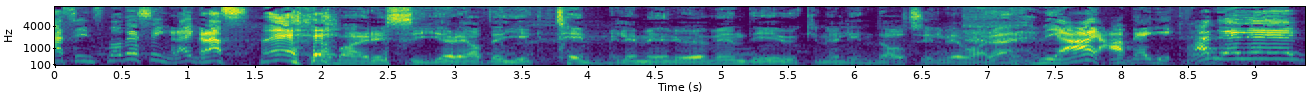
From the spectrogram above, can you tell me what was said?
jeg syns nå det singla i glass. Jeg bare sier det at det gikk temmelig med rødvin de ukene Linda og Sylvi var her. Ja, ja, det gikk nå en del eh,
